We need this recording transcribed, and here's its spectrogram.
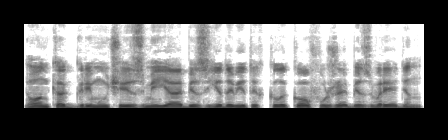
Он, как гремучая змея без ядовитых клыков, уже безвреден.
